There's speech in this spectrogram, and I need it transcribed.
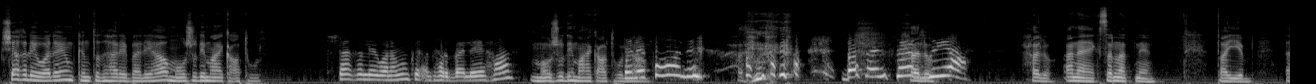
شغلة ولا يمكن تظهري باليها وموجوده معك على طول. شغلة ولا ممكن أظهر بلاها؟ موجودة معك على طول نعم. تليفوني بس انساه حلو. ضيع حلو. أنا هيك صرنا اثنين. طيب آه،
